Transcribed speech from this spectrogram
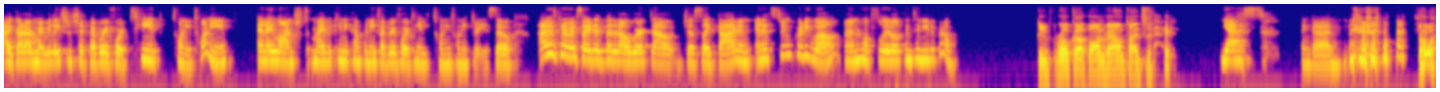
I got out of my relationship February 14th, 2020, and I launched my bikini company February 14th, 2023. So I was kind of excited that it all worked out just like that. And and it's doing pretty well. And hopefully it'll continue to grow. So you broke up on Valentine's Day. Yes. Thank God. Oh,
